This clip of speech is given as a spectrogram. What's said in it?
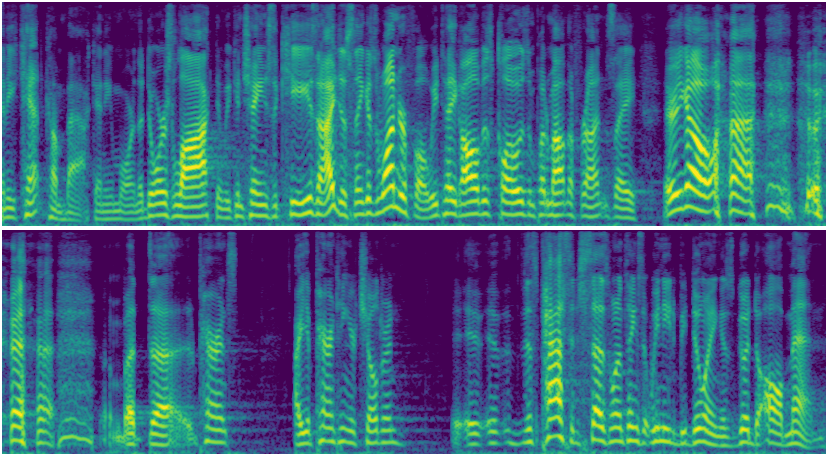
and he can't come back anymore. And the door's locked and we can change the keys. And I just think it's wonderful. We take all of his clothes and put them out in the front and say, there you go. but uh, parents, are you parenting your children? this passage says one of the things that we need to be doing is good to all men.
